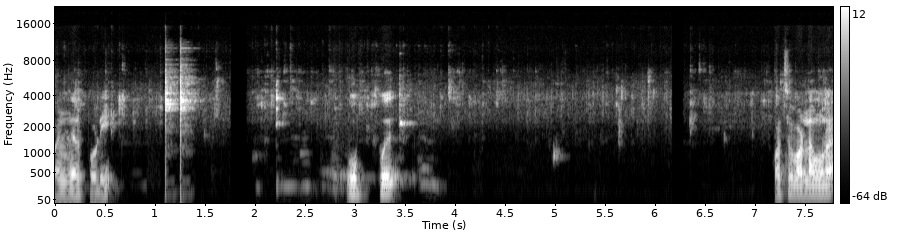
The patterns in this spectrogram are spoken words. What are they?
മഞ്ഞൾപ്പൊടി ഉപ്പ് കുറച്ച് വെള്ളം കൂടെ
